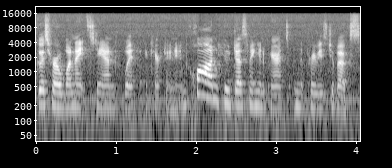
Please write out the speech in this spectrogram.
goes for a one night stand with a character named Quan who does make an appearance in the previous two books.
